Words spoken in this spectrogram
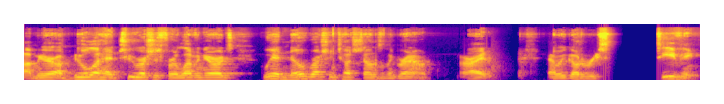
Uh, Abdullah had two rushes for 11 yards. We had no rushing touchdowns on the ground. All right. Now we go to receiving.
